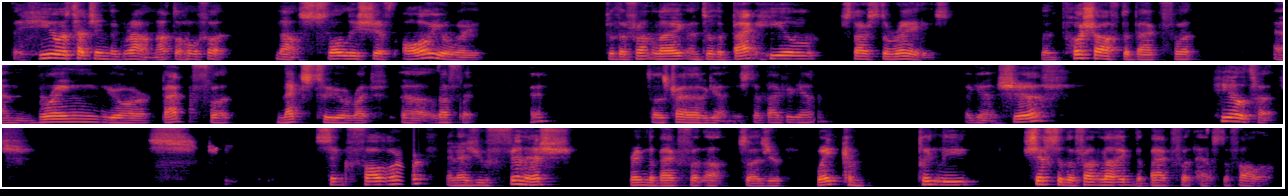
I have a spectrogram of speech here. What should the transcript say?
The heel is touching the ground, not the whole foot. Now slowly shift all your weight to the front leg until the back heel starts to raise. Then push off the back foot and bring your back foot next to your right, uh, left leg. Okay? So let's try that again. You step back again. Again, shift, heel touch. Sink forward, and as you finish, bring the back foot up. So as your weight completely shifts to the front leg, the back foot has to follow.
